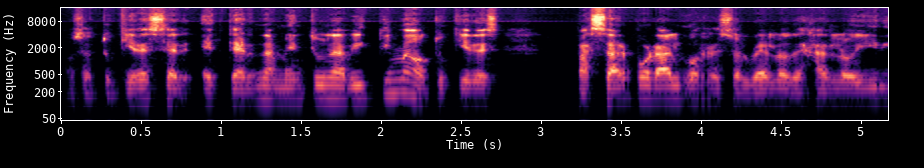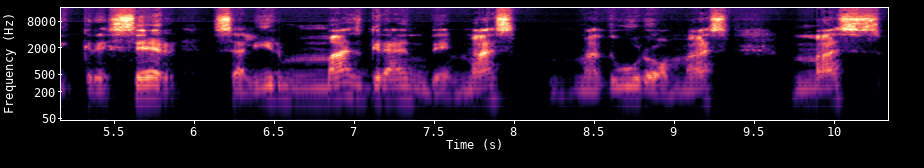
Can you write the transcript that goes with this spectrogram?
O sea, ¿tú quieres ser eternamente una víctima o tú quieres pasar por algo, resolverlo, dejarlo ir y crecer, salir más grande, más maduro, más, más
